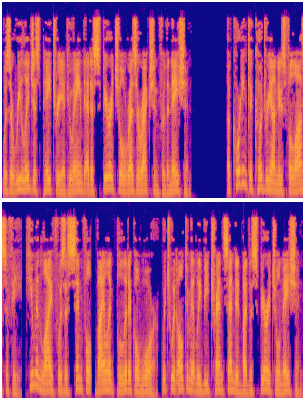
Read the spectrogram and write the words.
was a religious patriot who aimed at a spiritual resurrection for the nation. According to Codreanu's philosophy, human life was a sinful, violent political war, which would ultimately be transcended by the spiritual nation.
